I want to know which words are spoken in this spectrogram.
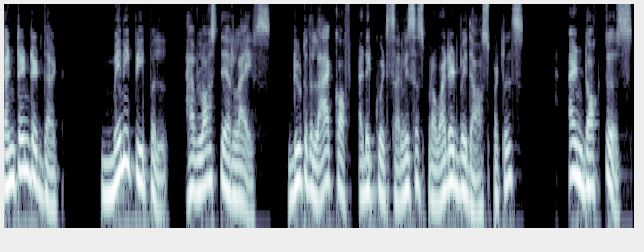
contended that many people have lost their lives due to the lack of adequate services provided by the hospitals and doctors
